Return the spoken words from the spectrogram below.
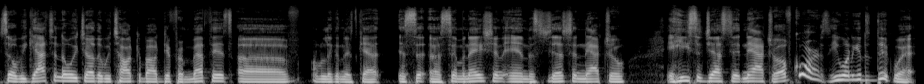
So we got to know each other. We talked about different methods of I'm looking at this cat uh, insemination and the suggestion natural. And he suggested natural. Of course, he wanted to get the dick wet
